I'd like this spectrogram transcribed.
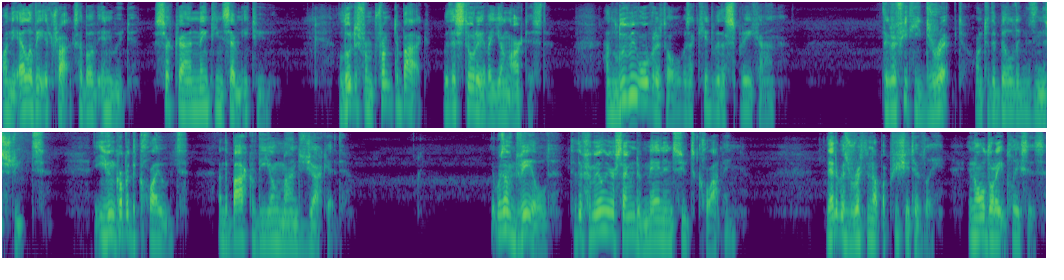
on the elevated tracks above Inwood, circa 1972, loaded from front to back with the story of a young artist, and looming over it all was a kid with a spray can. The graffiti dripped onto the buildings and the streets. It even covered the clouds and the back of the young man's jacket. It was unveiled to the familiar sound of men in suits clapping. Then it was written up appreciatively in all the right places.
